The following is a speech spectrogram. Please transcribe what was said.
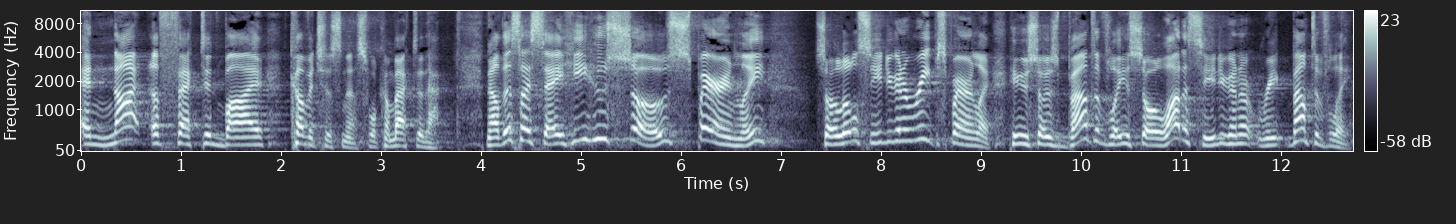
and not affected by covetousness. We'll come back to that. Now, this I say, he who sows sparingly, sow a little seed, you're going to reap sparingly. He who sows bountifully, you sow a lot of seed, you're going to reap bountifully.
